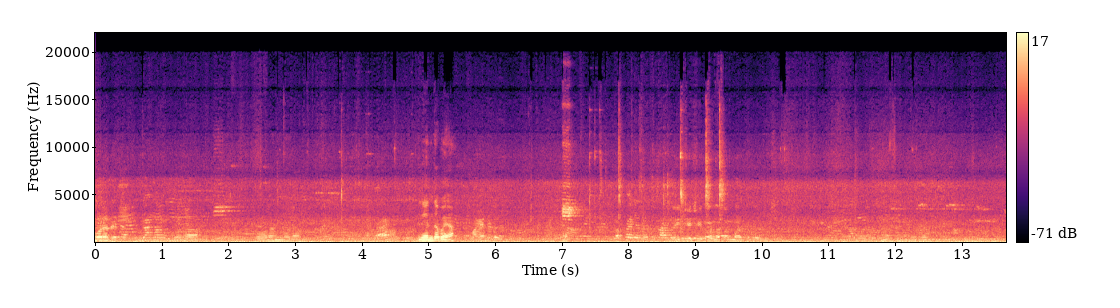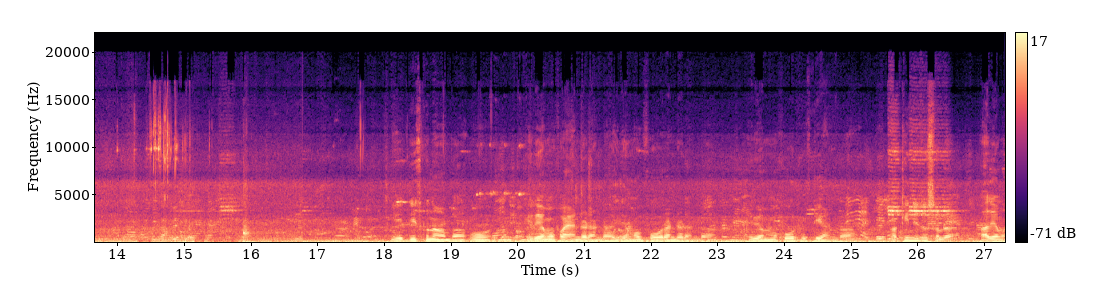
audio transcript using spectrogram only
Four hundred ఇది ఎంత భయ ఏది తీసుకుందాం అబ్బా. ఓ ఇదేమో ఫైవ్ హండ్రెడ్ అంట ఇదేమో ఫోర్ హండ్రెడ్ అంట ఇవేమో ఫోర్ ఫిఫ్టీ అంట. ఆ కింది చూస్తుండ్రా అదేమో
